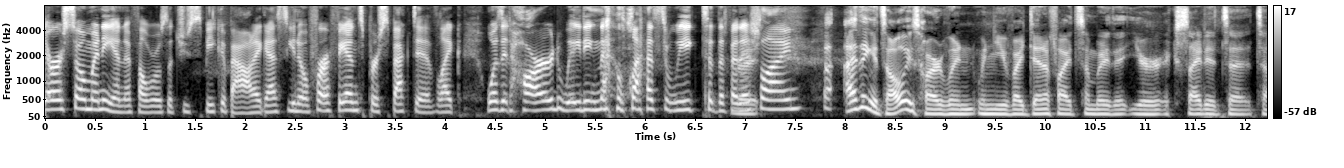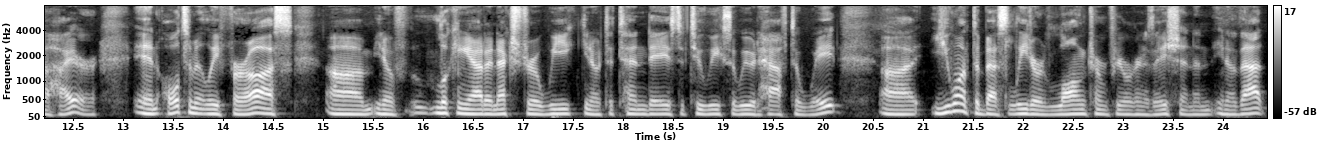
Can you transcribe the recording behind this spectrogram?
there are so many NFL rules that you speak about. I guess, you know, for a fan's perspective, like, was it hard waiting that last week to the finish Right. line? I think it's always hard when when you've identified somebody that you're excited to to hire, and ultimately for us, um, you know, looking at an extra week, you know, to ten days to two weeks that we would have to wait, uh, you want the best leader long term for your organization, and you know that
